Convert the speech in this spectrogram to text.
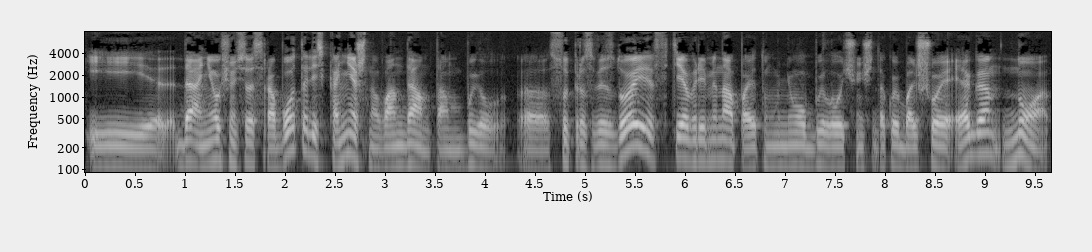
И да, они, в общем, все сработались. Конечно, Ван Дам там был э, суперзвездой в те времена, поэтому у него было очень-очень такое большое эго, но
